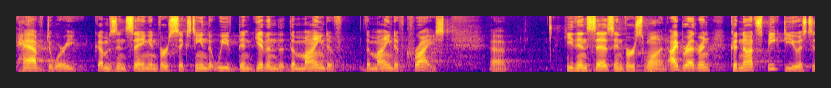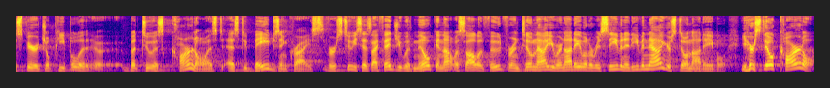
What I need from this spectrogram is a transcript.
have to where he comes in saying in verse 16 that we've been given the, the mind of the mind of Christ. Uh, he then says in verse 1 I, brethren, could not speak to you as to spiritual people, uh, but to as carnal, as to, as to babes in Christ. Verse 2, he says, I fed you with milk and not with solid food, for until now you were not able to receive, and even now you're still not able. You're still carnal,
